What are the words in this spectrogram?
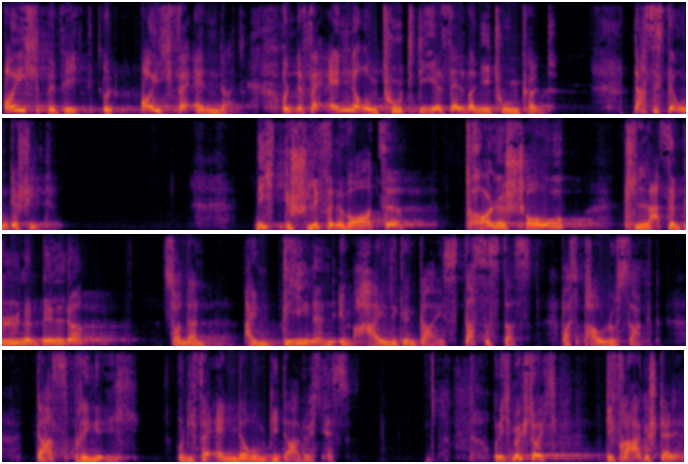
euch bewegt und euch verändert und eine Veränderung tut, die ihr selber nie tun könnt. Das ist der Unterschied. Nicht geschliffene Worte, tolle Show, klasse Bühnenbilder, sondern ein Dienen im Heiligen Geist. Das ist das, was Paulus sagt. Das bringe ich und die Veränderung, die dadurch ist. Und ich möchte euch die Frage stellen,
